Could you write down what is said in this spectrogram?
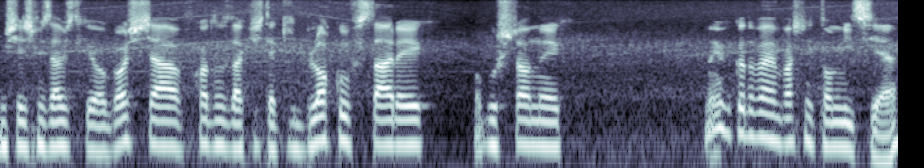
musieliśmy zabić takiego gościa, wchodząc do jakichś takich bloków starych, opuszczonych. No i wykonywałem właśnie tą misję.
